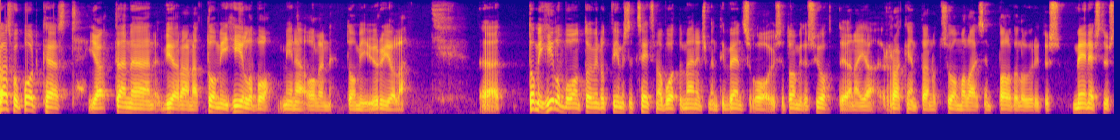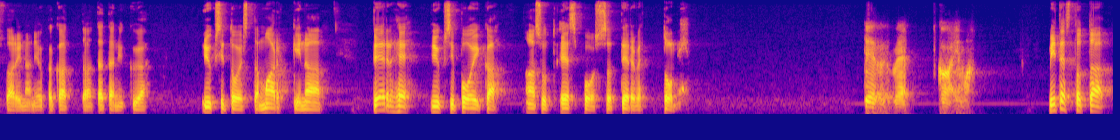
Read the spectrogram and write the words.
Kasvupodcast ja tänään vieraana Tomi Hilvo, minä olen Tomi Yrjölä. Tomi Hilvo on toiminut viimeiset seitsemän vuotta Management Events Oyssä toimitusjohtajana ja rakentanut suomalaisen palveluyritys menestystarinan, joka kattaa tätä nykyään 11 markkinaa. Perhe, yksi poika, asut Espoossa. Terve Tomi. Terve Kaima. Mites tota,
